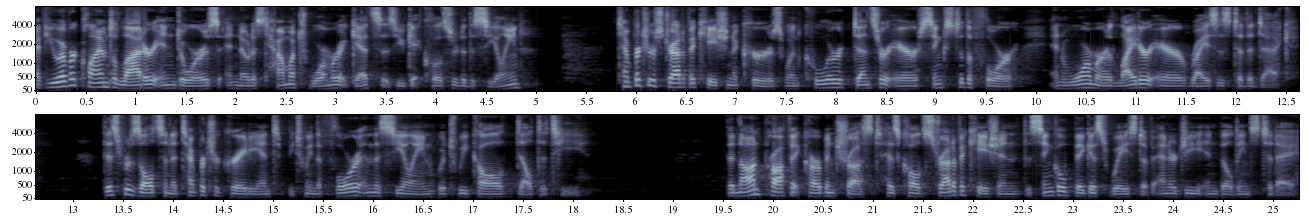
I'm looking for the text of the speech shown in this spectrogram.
Have you ever climbed a ladder indoors and noticed how much warmer it gets as you get closer to the ceiling? Temperature stratification occurs when cooler, denser air sinks to the floor and warmer, lighter air rises to the deck. This results in a temperature gradient between the floor and the ceiling, which we call delta T. The nonprofit Carbon Trust has called stratification the single biggest waste of energy in buildings today.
